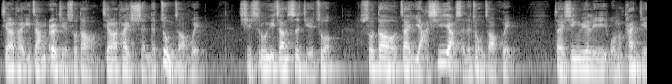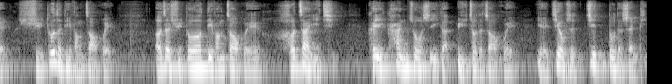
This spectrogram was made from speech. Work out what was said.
加拉太一章二节说到加拉太省的众教会；启示录一章四节说说到在亚细亚省的众召会。在新约里，我们看见许多的地方召会。而这许多地方召会合在一起，可以看作是一个宇宙的召会，也就是基督的身体。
